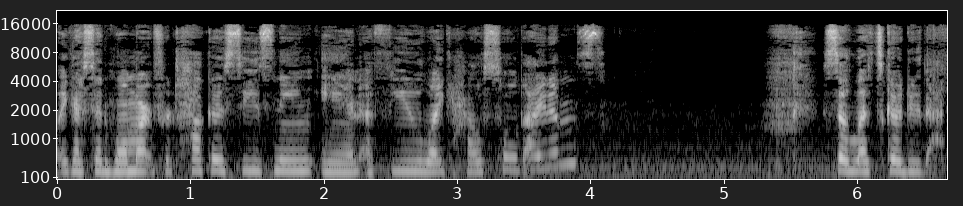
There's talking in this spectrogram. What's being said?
like I said, Walmart for taco seasoning and a few like household items. So let's go do that.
